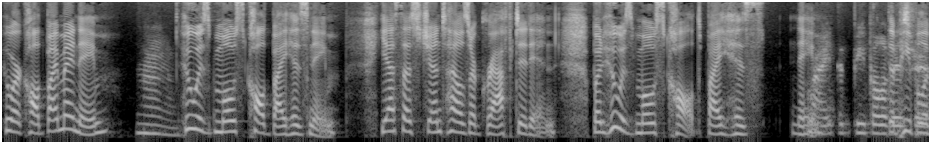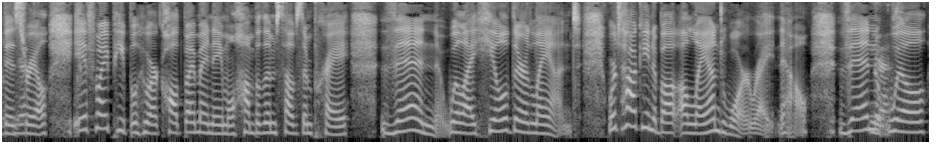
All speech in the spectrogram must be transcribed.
who are called by my name, mm. who is most called by his name? Yes, us Gentiles are grafted in, but who is most called by his name. Right, the people of the Israel. people of Israel. Yeah. If my people who are called by my name will humble themselves and pray, then will I heal their land. We're talking about a land war right now. Then yes. will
